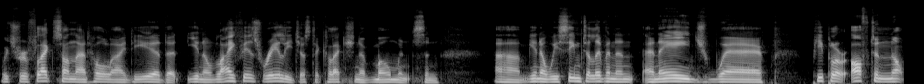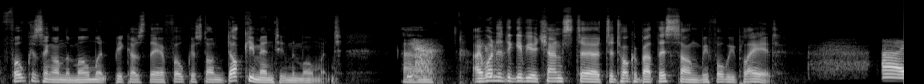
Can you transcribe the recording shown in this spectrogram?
which reflects on that whole idea that you know life is really just a collection of moments, and um, you know we seem to live in an, an age where people are often not focusing on the moment because they're focused on documenting the moment. Um, Yeah. I wanted to give you a chance to to talk about this song before we play it. Uh,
